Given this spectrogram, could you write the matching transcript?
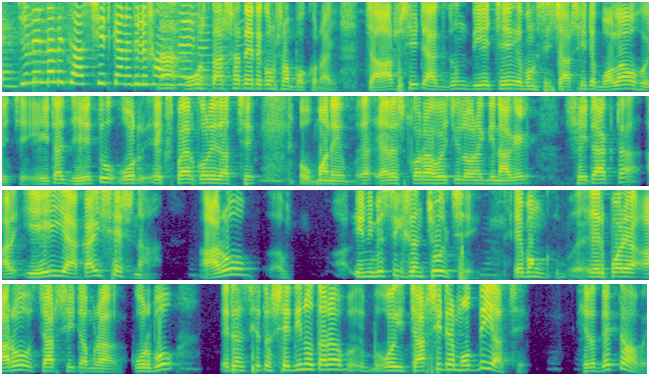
একজনের নামে চার্জশিট কেন দিল সঞ্জয় ও তার সাথে এটা কোনো সম্পর্ক নাই। চার্জশিট একজন দিয়েছে এবং সেই চার্জশিটে বলাও হয়েছে। এইটা যেহেতু ওর এক্সপায়ার করে যাচ্ছে ও মানে অ্যারেস্ট করা হয়েছিল অনেক দিন আগে সেটা একটা। আর এই একাই শেষ না আরও ইনভেস্টিগেশন চলছে এবং এরপরে আরও চার্জশিট আমরা করব। এটা সে তো সেদিনও তারা ওই চার্জশিটের মধ্যেই আছে সেটা দেখতে হবে।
